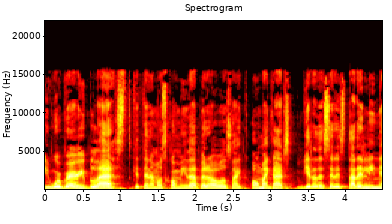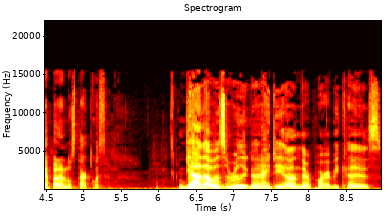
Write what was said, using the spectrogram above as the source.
we're very blessed que tenemos comida, pero I was like, oh my gosh, hubiera de ser estar en línea para los tacos. Yeah, that was a really good idea on their part because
